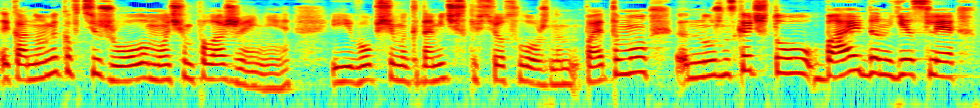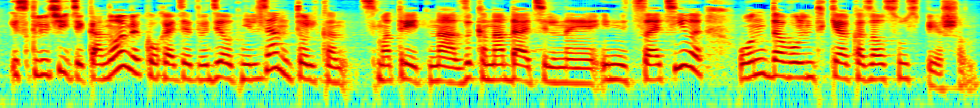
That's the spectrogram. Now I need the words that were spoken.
экономика в тяжелом очень положении. И, в общем, экономически все сложно. Поэтому нужно сказать, что Байден, если исключить экономику, хотя этого делать нельзя, но только смотреть на законодательные инициативы, он довольно-таки оказался успешен.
